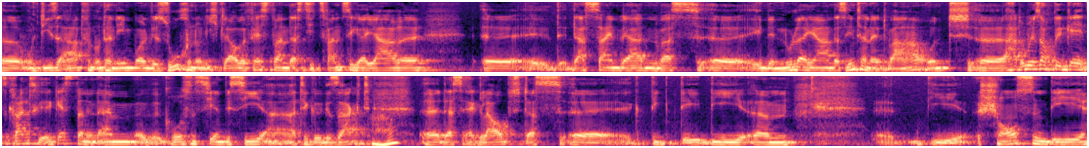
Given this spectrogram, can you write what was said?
Äh, und diese Art von Unternehmen wollen wir suchen. Und ich glaube fest daran, dass die 20er Jahre äh, das sein werden, was äh, in den Nullerjahren das Internet war. Und äh, hat übrigens auch Bill Gates gerade gestern in einem großen CNBC-Artikel gesagt, Aha. dass er glaubt, dass die, die, die ähm, die Chancen, die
